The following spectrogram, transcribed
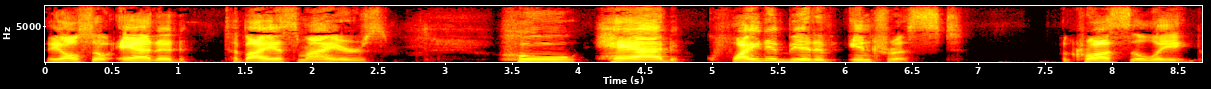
They also added Tobias Myers, who had quite a bit of interest across the league.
